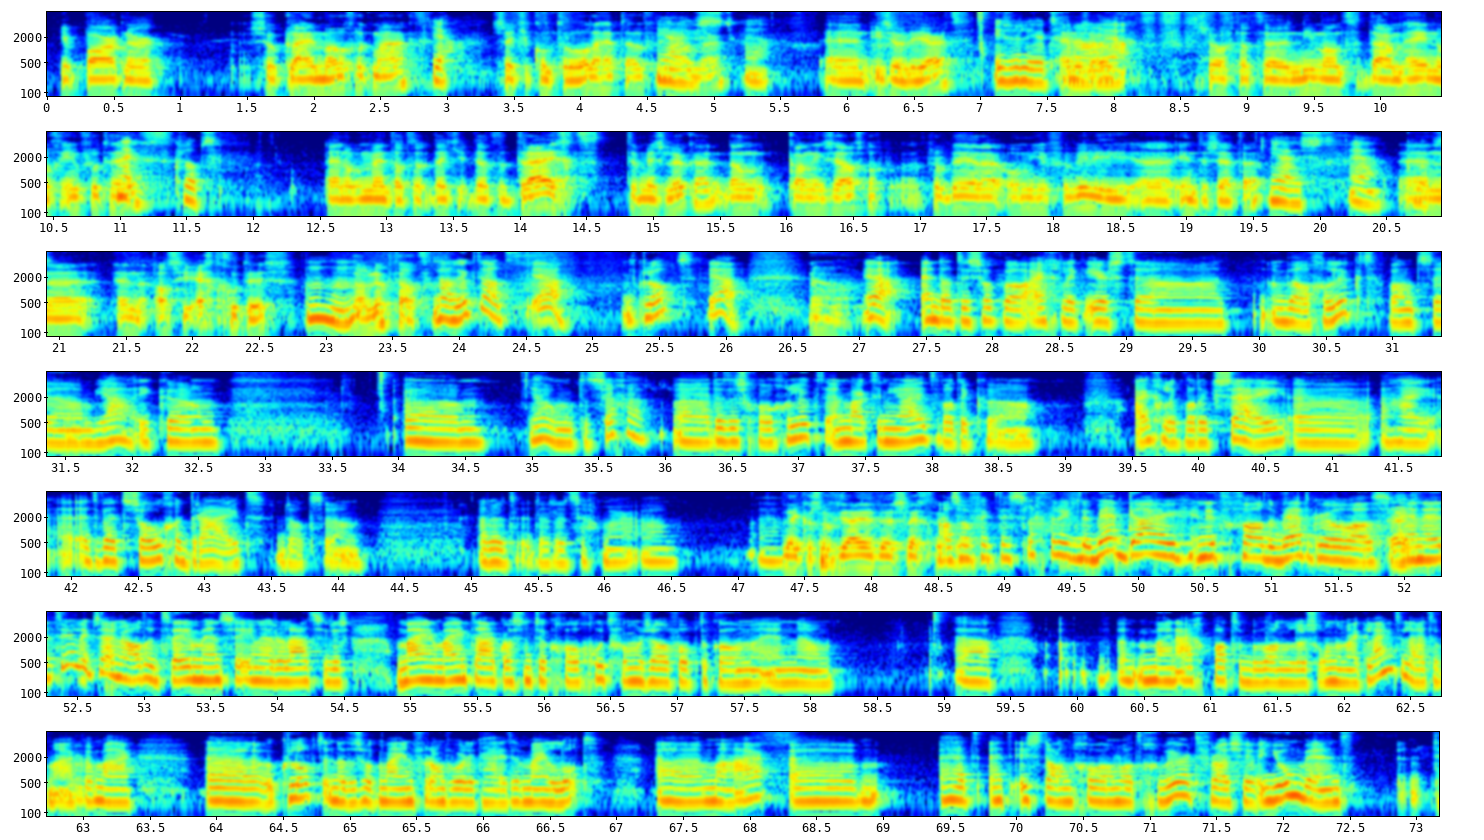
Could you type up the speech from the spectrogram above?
je partner zo klein mogelijk maakt, ja, zodat je controle hebt over die ander. juist. Ja. En isoleert. Isoleert En dus vooral, ook ja. zorgt dat eh, niemand daaromheen nog invloed Nee, heeft. klopt. En op het moment dat, het- dat, je, dat het dreigt te mislukken, dan kan hij zelfs nog proberen om je familie eh, in te zetten. Juist, ja. Klopt. En, eh, en als hij echt goed is, Mhm. dan lukt dat. Dan lukt dat, ja. Klopt, ja. Ja. Ja, en dat is ook wel eigenlijk eerst wel gelukt. Want ehm, ja, ik... ehm, ehm, ja, hoe moet ik dat zeggen? Eh, dat is gewoon gelukt. En het maakte niet uit wat ik... eh, eigenlijk wat ik zei. eh, hij, het werd zo gedraaid dat, ehm, dat, het, dat het zeg maar... ehm, Leek alsof jij de slechterik Alsof ik de slechterik, de bad guy, in dit geval de bad girl was. Echt? En natuurlijk zijn er altijd twee mensen in een relatie. Dus mijn, mijn taak was natuurlijk gewoon goed voor mezelf op te komen. En ehm, eh, eh, mijn eigen pad te bewandelen zonder mij klein te laten maken. Maar eh, klopt, en dat is ook mijn verantwoordelijkheid en mijn lot. Eh, maar ehm, het, het is dan gewoon wat er gebeurt. Voor als je jong bent,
